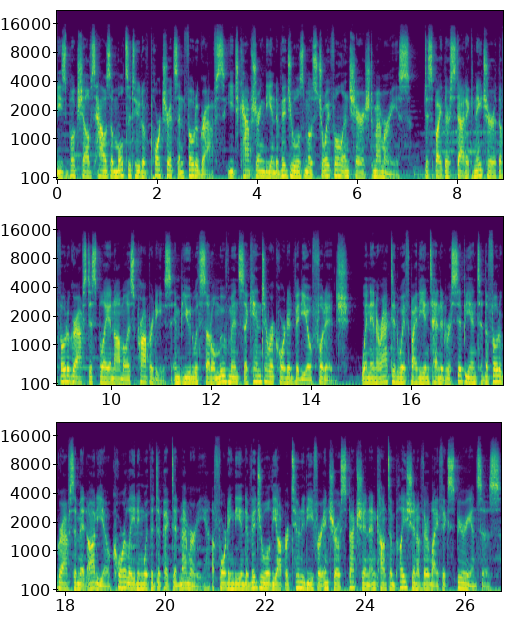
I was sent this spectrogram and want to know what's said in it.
These bookshelves house a multitude of portraits and photographs, each capturing the individual's most joyful and cherished memories. Despite their static nature, the photographs display anomalous properties, imbued with subtle movements akin to recorded video footage. When interacted with by the intended recipient, the photographs emit audio correlating with the depicted memory, affording the individual the opportunity for introspection and contemplation of their life experiences.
